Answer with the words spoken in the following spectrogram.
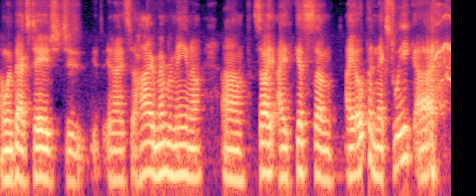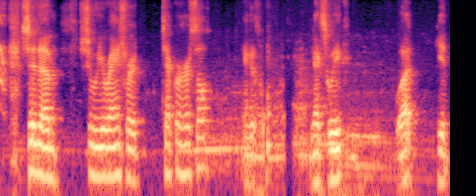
I went backstage to, and I said, "Hi, remember me?" You know. Um, so I, I guess um, I open next week. Uh, should um, should we arrange for a tech rehearsal? He goes, "Next week." What? He had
